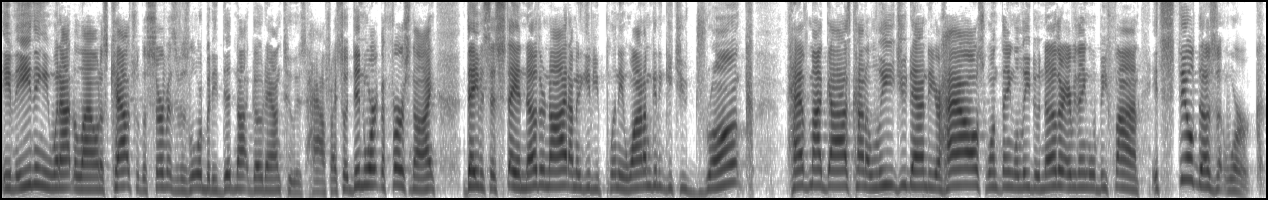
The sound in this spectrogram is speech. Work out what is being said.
In the evening, he went out to lie on his couch with the servants of his Lord, but he did not go down to his house, right? So it didn't work the first night. David says, Stay another night. I'm going to give you plenty of wine. I'm going to get you drunk. Have my guys kind of lead you down to your house. One thing will lead to another. Everything will be fine. It still doesn't work.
